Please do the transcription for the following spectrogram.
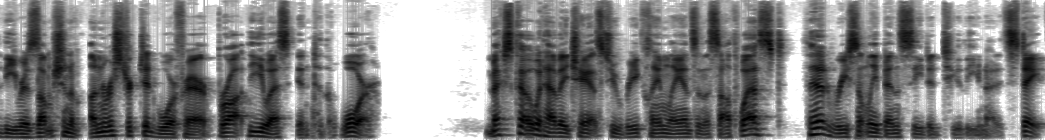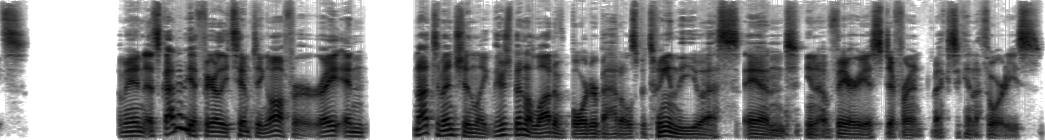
the resumption of unrestricted warfare brought the U.S. into the war. Mexico would have a chance to reclaim lands in the Southwest that had recently been ceded to the United States. I mean, it's got to be a fairly tempting offer, right? And not to mention, like, there's been a lot of border battles between the US and, you know, various different Mexican authorities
